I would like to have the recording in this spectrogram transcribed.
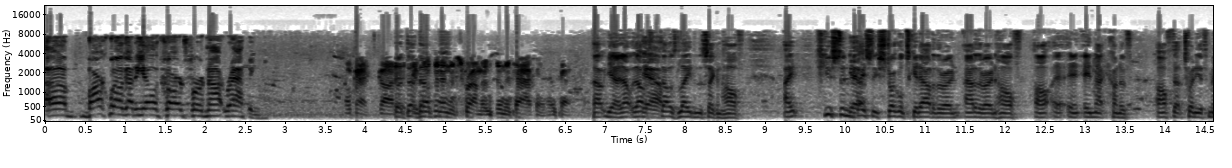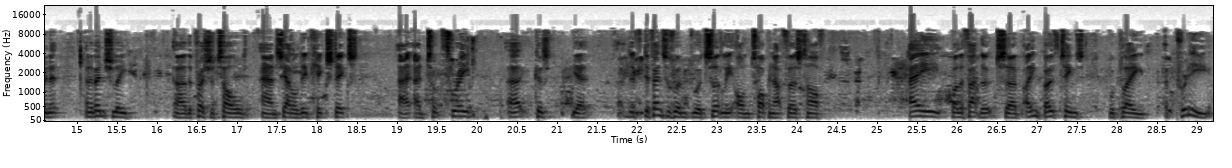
Uh, Barkwell got a yellow card for not wrapping. Okay, got it. That, it wasn't in the scrum; it was in the tackle. Okay. That, yeah, that, that, yeah. Was, that was late in the second half. I, Houston yeah. basically struggled to get out of their own out of their own half uh, in, in, that kind of after that 20th minute, and eventually uh, the pressure told, and Seattle did kick sticks and, and took three because uh, yeah, the defenses were, were certainly on top in that first half. A, by the fact that uh, I think both teams were playing a pretty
